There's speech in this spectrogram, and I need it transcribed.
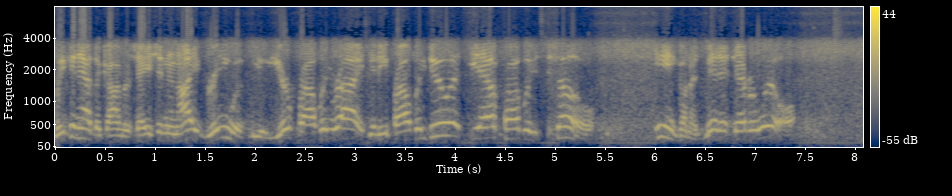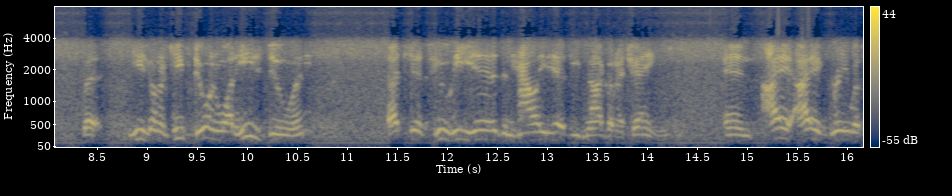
We can have the conversation, and I agree with you. You're probably right. Did he probably do it? Yeah, probably so. He ain't going to admit it, never will. But he's going to keep doing what he's doing. That's just who he is and how he is. He's not going to change. And I, I agree with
